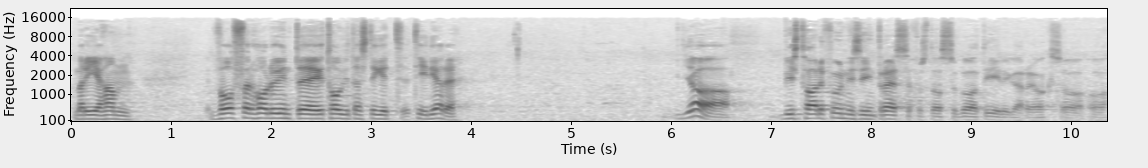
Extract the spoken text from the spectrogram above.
Mariehamn. Varför har du inte tagit det här steget tidigare? Ja, visst har det funnits intresse förstås att gå tidigare också. Och,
